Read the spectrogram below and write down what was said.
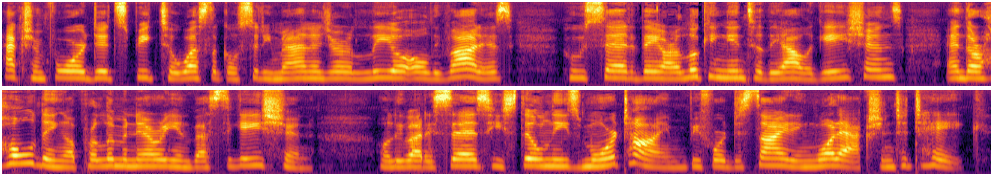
Action 4 did speak to Weslaco City Manager Leo Olivares, who said they are looking into the allegations and are holding a preliminary investigation. Olivares says he still needs more time before deciding what action to take.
